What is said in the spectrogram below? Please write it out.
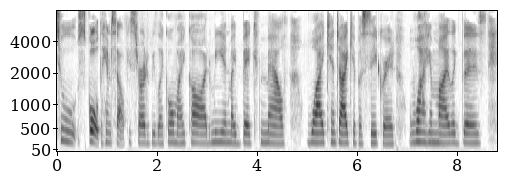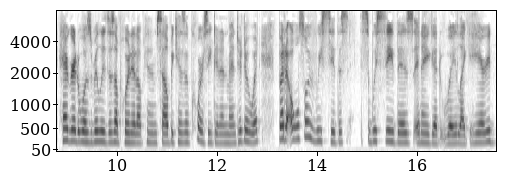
to scold himself. He started to be like, Oh my god, me and my big mouth. Why can't I keep a secret? Why am I like this? Hagrid was really disappointed of himself because of course he didn't mean to do it. But also if we see this we see this in a good way, like Harry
